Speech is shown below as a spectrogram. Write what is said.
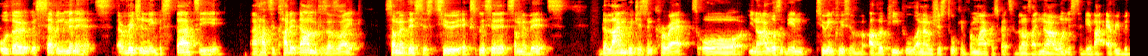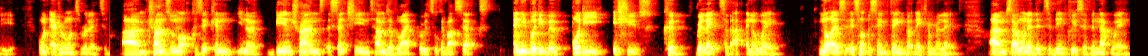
although it was seven minutes, originally was 30. I had to cut it down because I was like, some of this is too explicit, some of it's the language isn't correct, or you know, I wasn't being too inclusive of other people, and I was just talking from my perspective. And I was like, no, I want this to be about everybody. I want everyone to relate to, um, trans or not, because it can, you know, being trans essentially in terms of like when we're talking about sex, anybody with body issues could relate to that in a way. Not as it's not the same thing, but they can relate. Um, so I wanted it to be inclusive in that way.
